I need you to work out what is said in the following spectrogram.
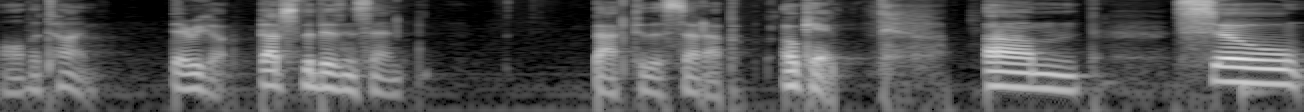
all the time. There we go. That's the business end. Back to the setup. Okay. Um, so,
